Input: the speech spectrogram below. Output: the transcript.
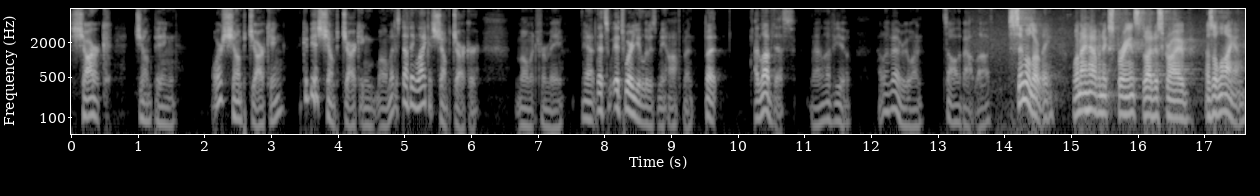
shark jumping, or shump jarking. It could be a shump jarking moment. It's nothing like a shump jarker moment for me. Yeah, that's it's where you lose me, Hoffman. But I love this. I love you. I love everyone. It's all about love. Similarly, when I have an experience that I describe as a lion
